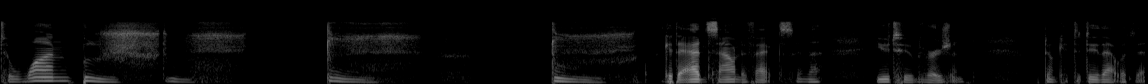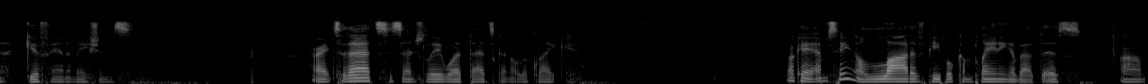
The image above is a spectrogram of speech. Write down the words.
to one. I get to add sound effects in the YouTube version. Don't get to do that with the GIF animations. All right, so that's essentially what that's going to look like. Okay, I'm seeing a lot of people complaining about this. Um,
